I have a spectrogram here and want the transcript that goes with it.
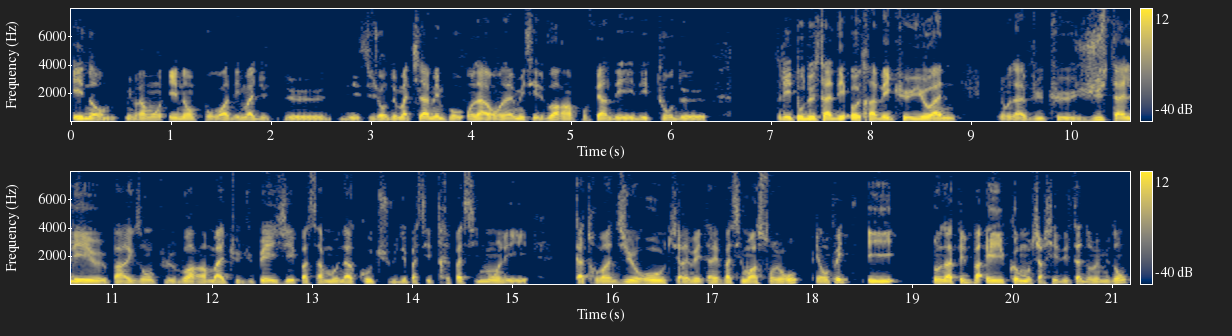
énormes, mais vraiment énormes pour voir des matchs de, ce genre de match-là. Même pour, on a on a même essayé de voir hein, pour faire des, des, tours de les tours de stade et autres avec euh, Johan. Et on a vu que juste aller, euh, par exemple, voir un match du PSG face à Monaco, tu dépassais très facilement les 90 euros, tu arrivais, arrivais facilement à 100 euros. Et en fait, et on a fait le et comme on cherchait des stades en même temps,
